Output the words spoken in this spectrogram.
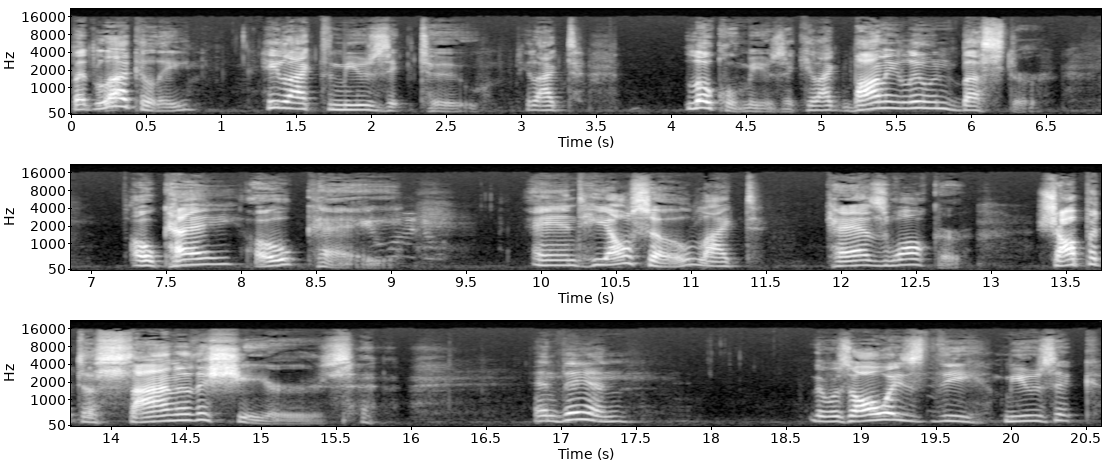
But luckily, he liked the music too. He liked local music. He liked Bonnie Lou and Buster. Okay, okay. And he also liked Cass Walker. Shop at the sign of the shears. and then there was always the music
